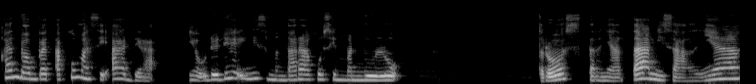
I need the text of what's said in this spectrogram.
Kan dompet aku masih ada. Ya udah deh ini sementara aku simpen dulu Terus ternyata misalnya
